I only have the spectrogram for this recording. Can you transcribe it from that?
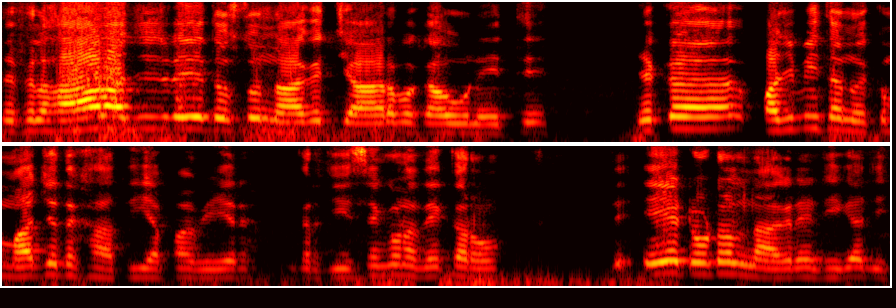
ਤੇ ਫਿਲਹਾਲ ਅੱਜ ਜਿਹੜੇ ਦੋਸਤੋ ਨਾਗ ਚਾਰ ਵਕਾਊ ਨੇ ਇੱਥੇ। ਇੱਕ ਪੰਜਵੀਂ ਤੁਹਾਨੂੰ ਇੱਕ ਮੱਝ ਦਿਖਾਤੀ ਆਪਾਂ ਵੀਰ, ਗੁਰਜੀਤ ਸਿੰਘ ਉਹਨਾਂ ਦੇ ਘਰੋਂ। ਤੇ ਇਹ ਟੋਟਲ ਨਾਗ ਨੇ, ਠੀਕ ਆ ਜੀ।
